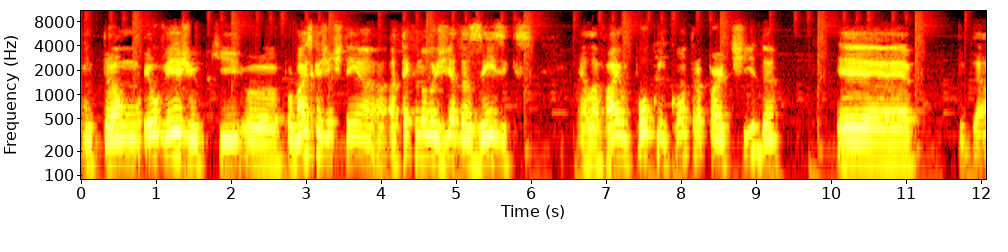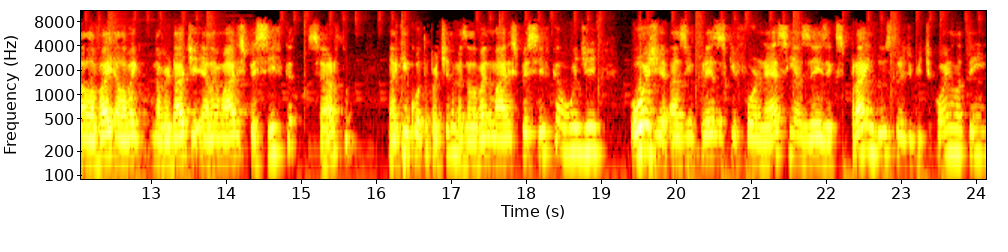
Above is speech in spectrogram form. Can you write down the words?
Então, eu vejo que, uh, por mais que a gente tenha a tecnologia das ASICs, ela vai um pouco em contrapartida. É, ela vai, ela vai, na verdade, ela é uma área específica, certo? Não é que em contrapartida, mas ela vai numa área específica onde hoje as empresas que fornecem as ASICs para a indústria de Bitcoin, ela tem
